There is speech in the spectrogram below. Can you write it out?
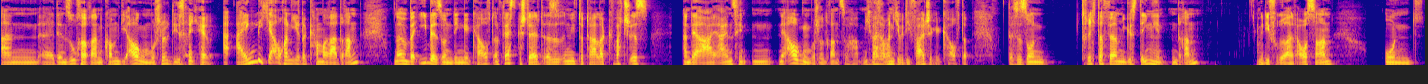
an äh, den Sucher rankommen, die Augenmuschel, die ist eigentlich ja auch an jeder Kamera dran. Und dann haben wir bei eBay so ein Ding gekauft und festgestellt, dass es irgendwie totaler Quatsch ist, an der AI1 hinten eine Augenmuschel dran zu haben. Ich weiß aber nicht, ob ich die falsche gekauft habe. Das ist so ein trichterförmiges Ding hinten dran, wie die früher halt aussahen. Und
